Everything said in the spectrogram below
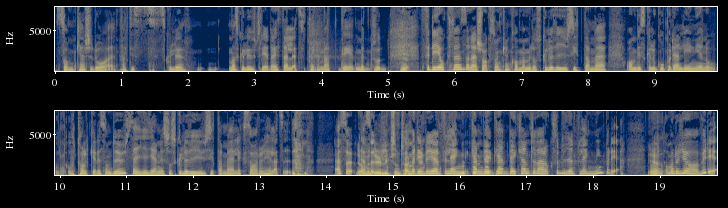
som kanske då faktiskt skulle, man skulle utreda istället. Så tänker man att det, men så, Ja. För det är också en sån där sak som kan komma, men då skulle vi ju sitta med, om vi skulle gå på den linjen och, och tolka det som du säger Jenny, så skulle vi ju sitta med läxarer hela tiden. Alltså, Ja men alltså, det är liksom ja, tanken. men det blir en förlängning, kan, det, kan, det kan tyvärr också bli en förlängning på det. Ja. Ja. Men, men då gör vi det.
